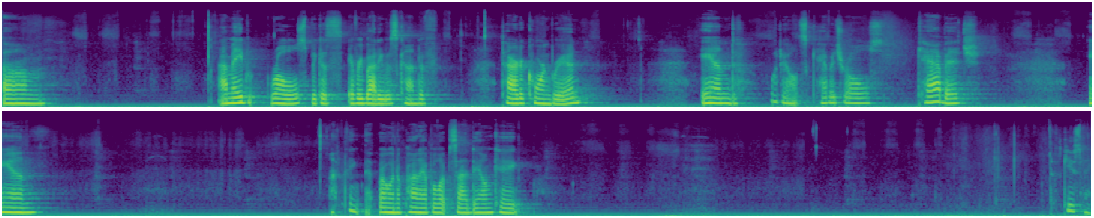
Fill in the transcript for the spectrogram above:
Um, I made rolls because everybody was kind of tired of cornbread. And what else? Cabbage rolls, cabbage, and I think that, oh, and a pineapple upside down cake. Excuse me.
